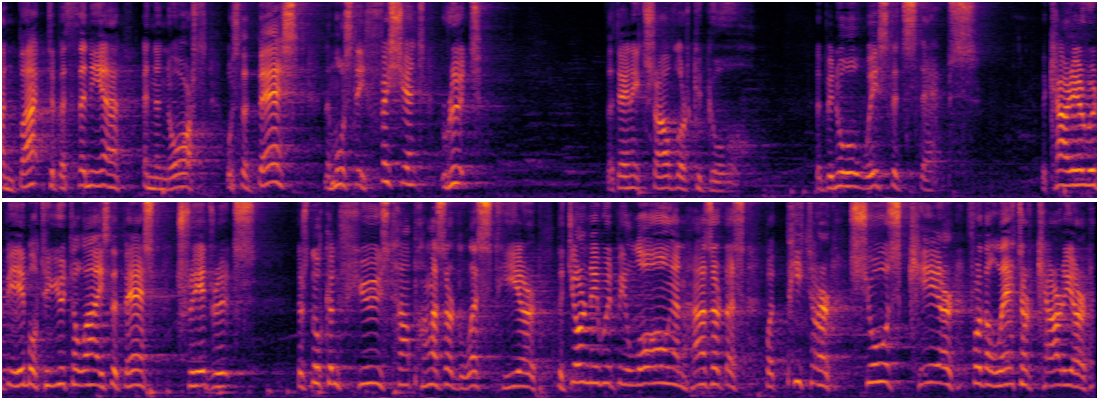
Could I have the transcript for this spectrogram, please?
and back to Bithynia in the north was the best, the most efficient route that any traveller could go. There'd be no wasted steps. The carrier would be able to utilize the best trade routes there's no confused, haphazard list here. The journey would be long and hazardous, but Peter shows care for the letter carrier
